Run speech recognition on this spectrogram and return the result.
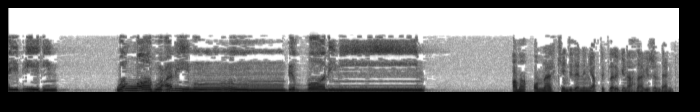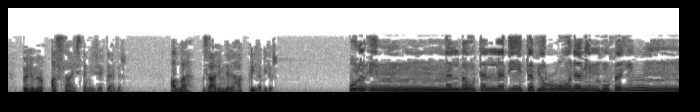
أَيْدِيهِمْ وَاللّٰهُ عَلِيمٌ بِالظَّالِمِينَ Ama onlar kendilerinin yaptıkları günahlar yüzünden ölümü asla istemeyeceklerdir. Allah zalimleri hakkıyla bilir. قُلْ إِنَّ الْمَوْتَ الَّذ۪ي تَفِرُّونَ مِنْهُ فَإِنَّهُ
